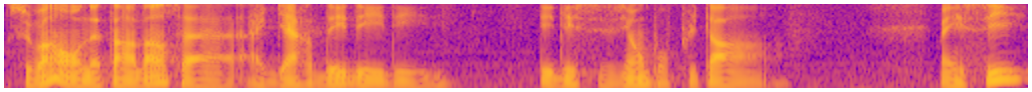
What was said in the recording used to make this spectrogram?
Souvent, on a tendance à, garder des, décisions pour plus tard. Mais ici,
